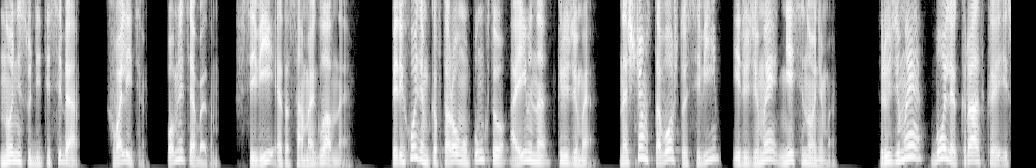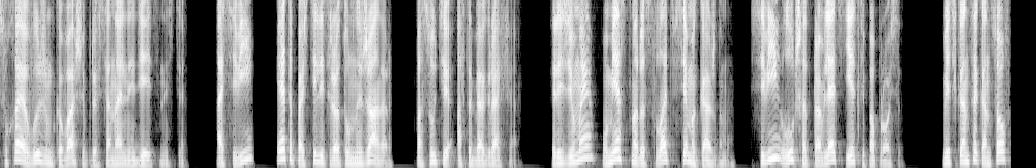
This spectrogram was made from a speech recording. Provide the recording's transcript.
Но не судите себя. Хвалите. Помните об этом. В CV это самое главное. Переходим ко второму пункту, а именно к резюме. Начнем с того, что CV и резюме не синонимы. Резюме – более краткая и сухая выжимка вашей профессиональной деятельности. А CV – это почти литературный жанр, по сути, автобиография. Резюме уместно рассылать всем и каждому. CV лучше отправлять, если попросят. Ведь в конце концов,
